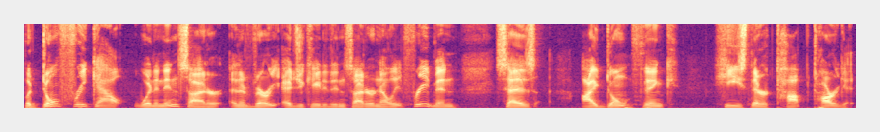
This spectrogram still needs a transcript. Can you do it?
But don't freak out when an insider, and a very educated insider, and Elliotte Friedman, says, I don't think he's their top target.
